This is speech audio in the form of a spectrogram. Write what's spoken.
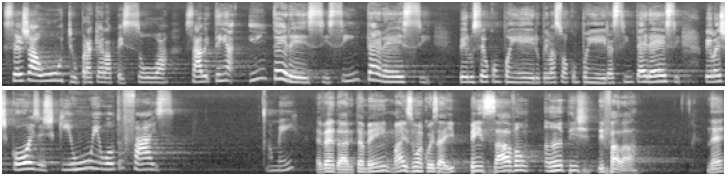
seja útil para aquela pessoa, sabe? Tenha interesse, se interesse pelo seu companheiro, pela sua companheira, se interesse pelas coisas que um e o outro faz. Amém? É verdade. Também mais uma coisa aí, pensavam antes de falar, né?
